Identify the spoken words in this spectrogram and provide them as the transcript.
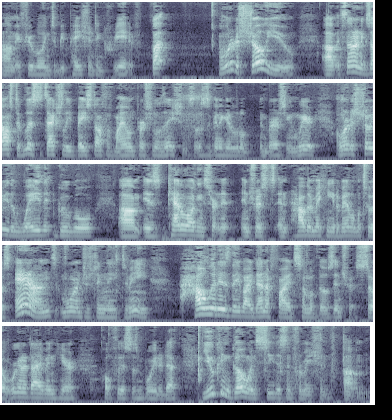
um, if you're willing to be patient and creative. But I wanted to show you. Um, it's not an exhaustive list. It's actually based off of my own personalization. So this is going to get a little embarrassing and weird. I wanted to show you the way that Google um, is cataloging certain interests and how they're making it available to us, and more interestingly to me, how it is they've identified some of those interests. So we're going to dive in here. Hopefully this doesn't bore you to death. You can go and see this information um,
